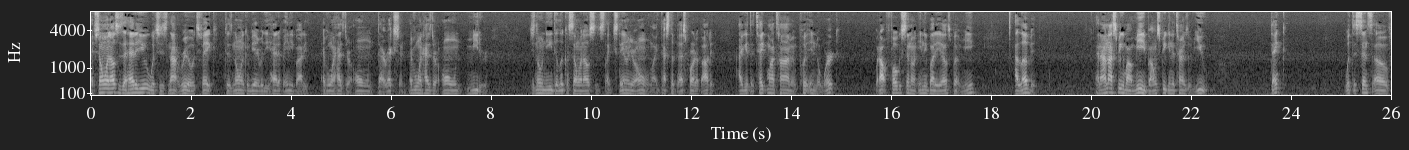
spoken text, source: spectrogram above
If someone else is ahead of you, which is not real, it's fake, because no one can be really ahead of anybody. Everyone has their own direction. Everyone has their own meter. There's no need to look at someone else's. Like stay on your own. Like that's the best part about it. I get to take my time and put in the work without focusing on anybody else but me. I love it. And I'm not speaking about me, but I'm speaking in terms of you. Think with the sense of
